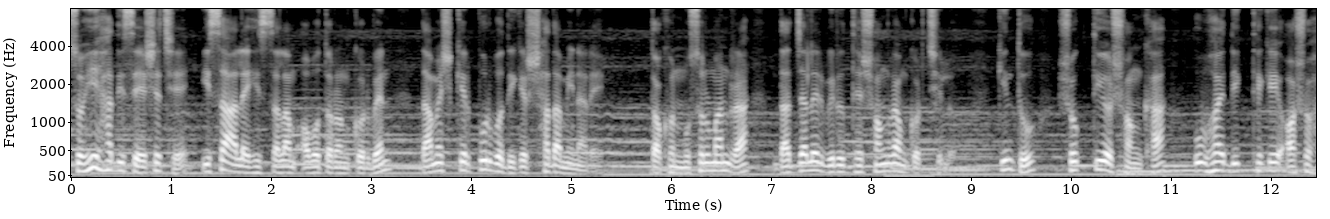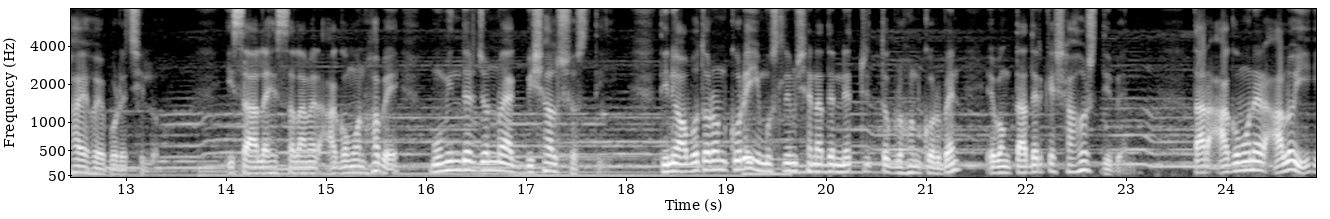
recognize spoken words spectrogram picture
সহি হাদিসে এসেছে, ঈসা আলহিসাল্লাম অবতরণ করবেন দামেস্কের পূর্ব দিকের সাদা মিনারে। তখন মুসলমানরা দাজ্জালের বিরুদ্ধে সংগ্রাম করছিল। কিন্তু শক্তি ও সংখ্যা উভয় দিক থেকে অসহায় হয়ে পড়েছিল। ঈসা আলাহিসাল্লামের আগমন হবে মুমিনদের জন্য এক বিশাল স্বস্তি। তিনি অবতরণ করেই মুসলিম সেনাদের নেতৃত্ব গ্রহণ করবেন এবং তাদেরকে সাহস দিবেন। তার আগমনের আলোই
